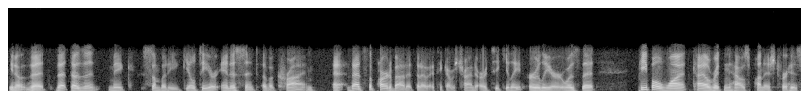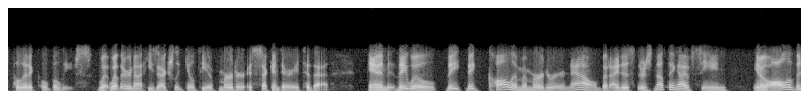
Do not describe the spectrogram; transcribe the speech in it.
you know that that doesn't make somebody guilty or innocent of a crime. And that's the part about it that I, I think I was trying to articulate earlier was that people want Kyle Rittenhouse punished for his political beliefs. Whether or not he's actually guilty of murder is secondary to that and they will they they call him a murderer now but i just there's nothing i've seen. You know all of the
